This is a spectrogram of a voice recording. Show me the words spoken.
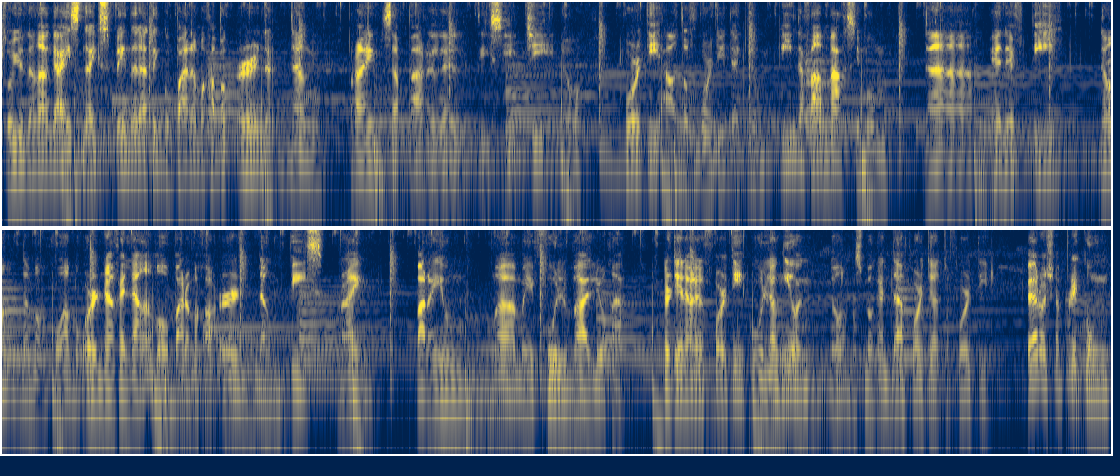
So yun na nga guys, na-explain na natin kung paano makapag-earn ng Prime sa Parallel TCG, no? 40 out of 40 deck yung pinaka-maximum na NFT, no? Na makakuha mo or na kailangan mo para maka-earn ng base Prime. Para yung uh, may full value ka. 39 out of 40, kulang yun, no? Mas maganda, 40 out of 40. Pero syempre kung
